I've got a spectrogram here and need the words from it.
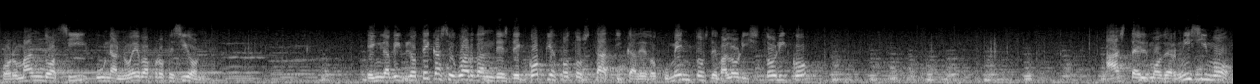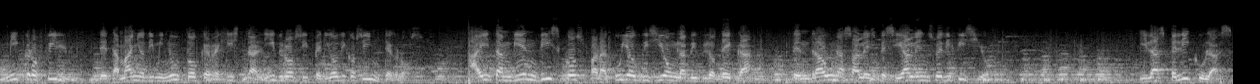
formando así una nueva profesión. En la biblioteca se guardan desde copia fotostática de documentos de valor histórico hasta el modernísimo microfilm de tamaño diminuto que registra libros y periódicos íntegros. Hay también discos para cuya audición la biblioteca tendrá una sala especial en su edificio. Y las películas,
